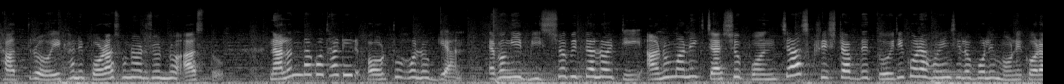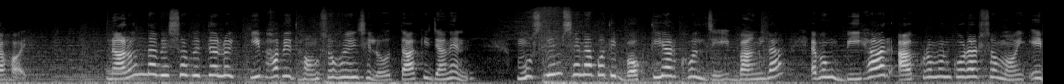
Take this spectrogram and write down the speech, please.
ছাত্র এখানে পড়াশোনার জন্য আসতো। নালন্দা কথাটির অর্থ হল জ্ঞান, এবং এই বিশ্ববিদ্যালয়টি আনুমানিক চারশো পঞ্চাশ খ্রিস্টাব্দে তৈরি করা হয়েছিল বলে মনে করা হয়। নালন্দা বিশ্ববিদ্যালয় কীভাবে ধ্বংস হয়েছিল তা কি জানেন? মুসলিম সেনাপতি বখতিয়ার খলজি বাংলা এবং বিহার আক্রমণ করার সময় এই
